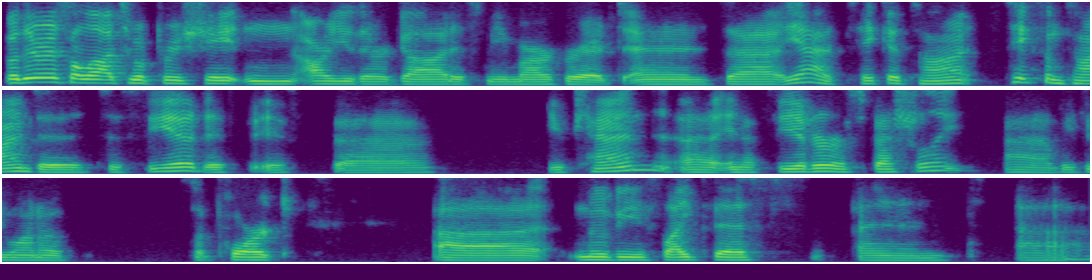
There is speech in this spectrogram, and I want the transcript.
but there is a lot to appreciate in "Are You There, God?" It's me, Margaret, and uh, yeah, take a time, take some time to to see it if if uh, you can uh, in a theater, especially. Uh, we do want to support uh, movies like this, and uh,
